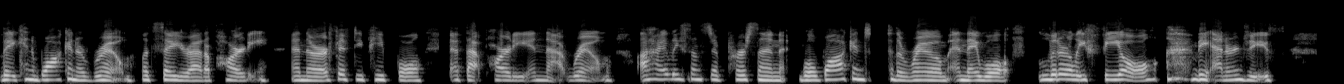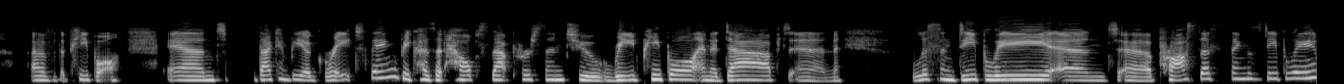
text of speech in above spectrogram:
they can walk in a room. Let's say you're at a party and there are 50 people at that party in that room. A highly sensitive person will walk into the room and they will literally feel the energies of the people. And that can be a great thing because it helps that person to read people and adapt and listen deeply and uh, process things deeply.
